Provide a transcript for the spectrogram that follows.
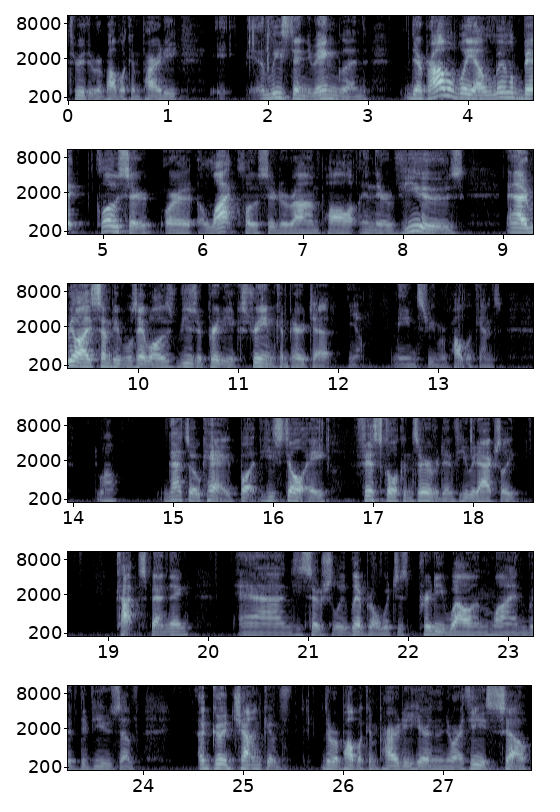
through the Republican Party, at least in New England, they're probably a little bit closer or a lot closer to Ron Paul in their views. And I realize some people say, well, his views are pretty extreme compared to, you know, mainstream Republicans. Well, that's okay, but he's still a fiscal conservative. He would actually cut spending, and he's socially liberal, which is pretty well in line with the views of a good chunk of the Republican Party here in the Northeast. So,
